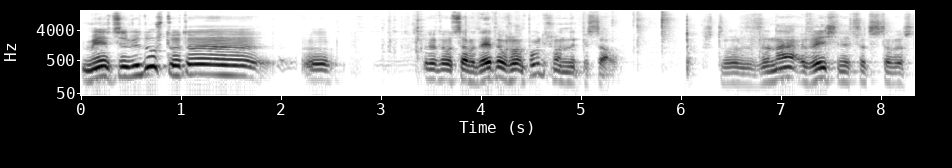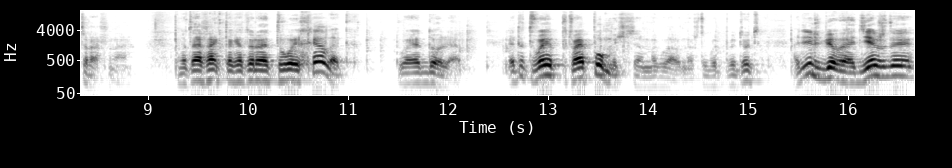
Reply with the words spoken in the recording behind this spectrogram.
имеется в виду, что это, э, это вот самое, до этого уже он, помнишь, он написал, что жена, женщина что-то страшное. Вот та которая твой хелок, твоя доля, это твоя, твоя помощь самое главное, чтобы оденешь белые одежды,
